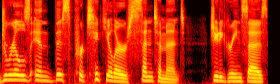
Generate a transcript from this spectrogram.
drills in this particular sentiment. Judy Green says,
